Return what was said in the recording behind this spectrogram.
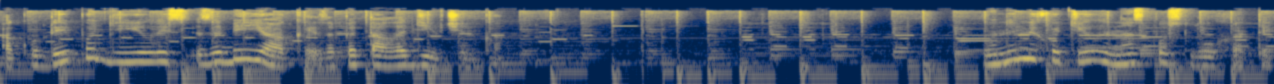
А куди поділись забіяки? запитала дівчинка. Вони не хотіли нас послухати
